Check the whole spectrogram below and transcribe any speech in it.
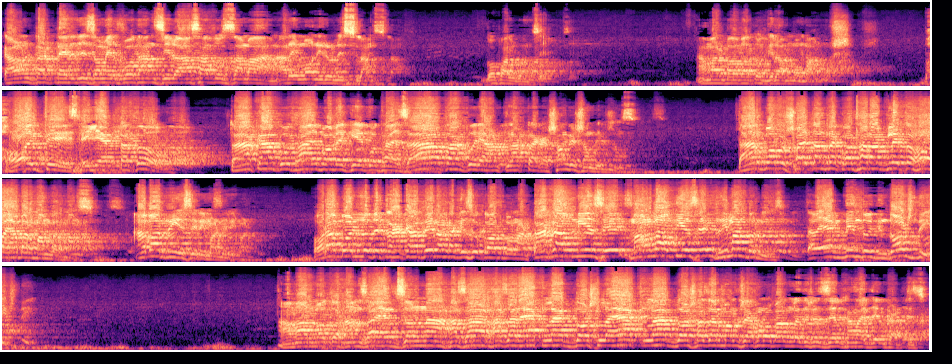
কাউন্টার টেরোরিজমের প্রধান ছিল আসাদুজ্জামান আর এই মনিরুল ইসলাম। গোপালগঞ্জে। আমার বাবা তো গ্রাম্য মানুষ। ভয়তে ছেলে একটা তো টাকা কোথায় পাবে, কে কোথায় যা তা করে আট লাখ টাকা সঙ্গে সঙ্গে দিয়েছে। তারপরও শয়তানরা কথা রাখলে তো হয়, আবার মামলা দিয়েছে, আবার নিয়েছে রিমান্ডে। ওরা বলল যে টাকা দেন, আমরা কিছু করব না। টাকাও নিয়েছে, মামলাও দিয়েছে, রিমান্ডও নিয়েছে। তাও একদিন, দুই দিন, দশ দিন। আমার মতো হামজা একজন না, হাজার হাজার, এক লাখ, দশ লাখ, এক লাখ, দশ হাজার মানুষ এখনও বাংলাদেশের জেলখানায় জেল কাটতেছে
